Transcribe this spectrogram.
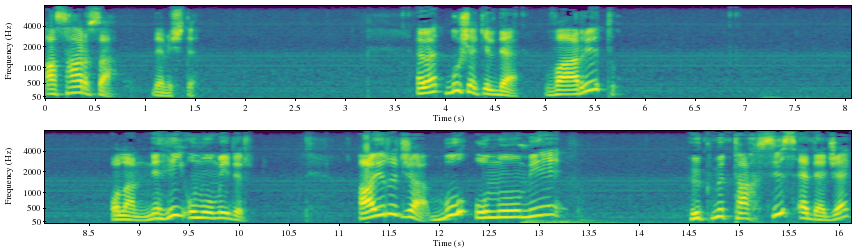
asarsa demişti. Evet bu şekilde varit olan nehi umumidir. Ayrıca bu umumi hükmü tahsis edecek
